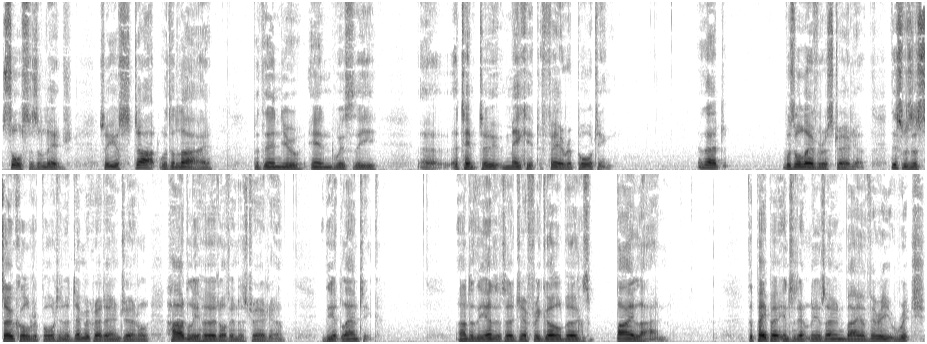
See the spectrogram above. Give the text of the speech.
Sources allege. So you start with a lie but then you end with the uh, attempt to make it fair reporting. And that was all over Australia. This was a so called report in a Democrat owned journal hardly heard of in Australia, The Atlantic, under the editor Jeffrey Goldberg's byline. The paper, incidentally, is owned by a very rich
